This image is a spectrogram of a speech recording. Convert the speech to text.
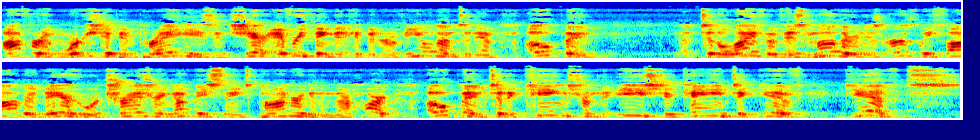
offer him worship and praise and share everything that had been revealed unto them. Open to the life of his mother and his earthly father there who were treasuring up these things, pondering them in their heart, open to the kings from the east who came to give gifts,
